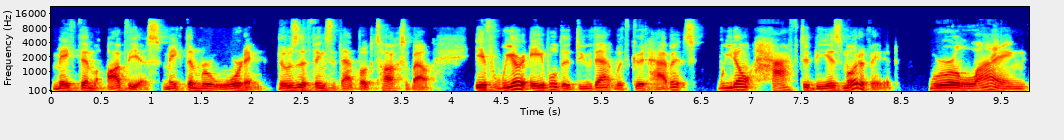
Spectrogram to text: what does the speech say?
make them obvious, make them rewarding. Those are the things that that book talks about. If we are able to do that with good habits, we don't have to be as motivated. We're relying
